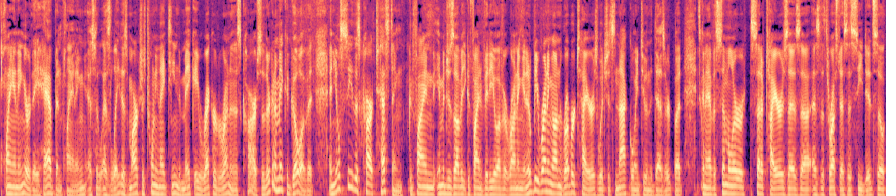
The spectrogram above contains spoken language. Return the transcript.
planning, or they have been planning, as, as late as March of 2019 to make a record run in this car. So they're going to make a go of it. And you'll see this car testing. You could find images of it, you could find video of it running, and it'll be running on rubber tires, which it's not going to in the desert, but it's going to have a similar set of tires as uh, as the Thrust SSC did. So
